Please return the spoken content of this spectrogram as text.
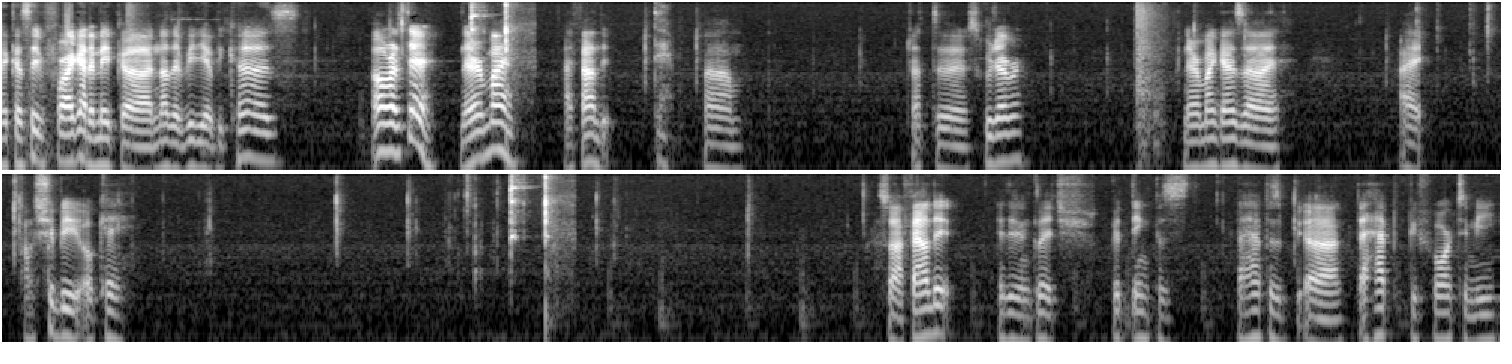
like I said before, I gotta make uh, another video because. Oh, right there. Never mind. I found it. Um. Drop the screwdriver. Never mind, guys. I, I, I should be okay. So I found it. It didn't glitch. Good thing, cause that happens. Uh, that happened before to me.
